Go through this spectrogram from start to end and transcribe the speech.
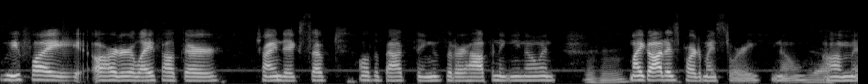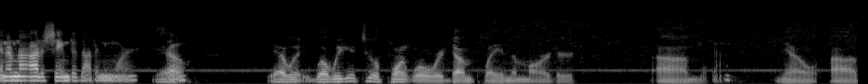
we fight a harder life out there trying to accept all the bad things that are happening you know and hmm my God is part of my story, you know, Yeah. um, and I'm not ashamed of that anymore. Yeah. So, Yeah. Well, we get to a point where we're done playing the martyr. Um, Yeah. You know, uh,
